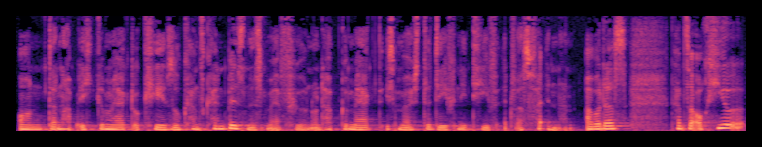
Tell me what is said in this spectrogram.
und dann habe ich gemerkt, okay, so kann es kein Business mehr führen und habe gemerkt, ich möchte definitiv etwas verändern. Aber das kannst du auch hier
